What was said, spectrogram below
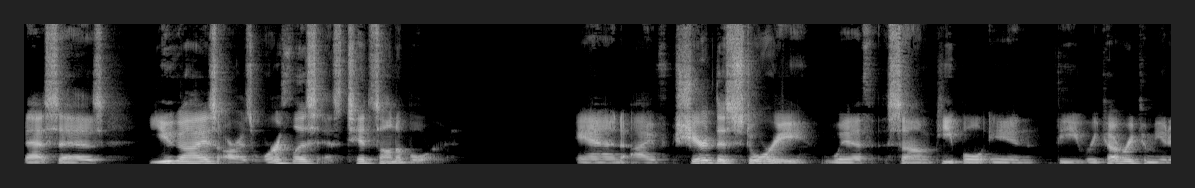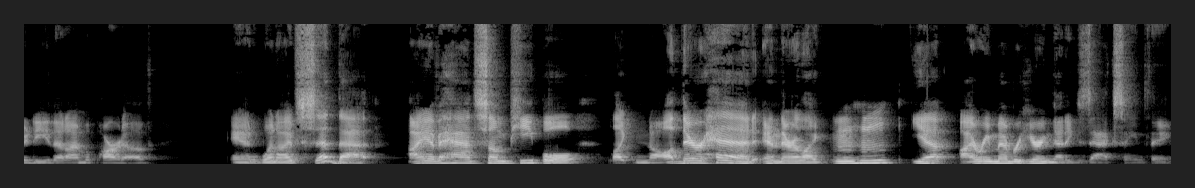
that says, You guys are as worthless as tits on a board. And I've shared this story with some people in the recovery community that I'm a part of. And when I've said that, I have had some people like nod their head and they're like, mm hmm, yep, I remember hearing that exact same thing.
